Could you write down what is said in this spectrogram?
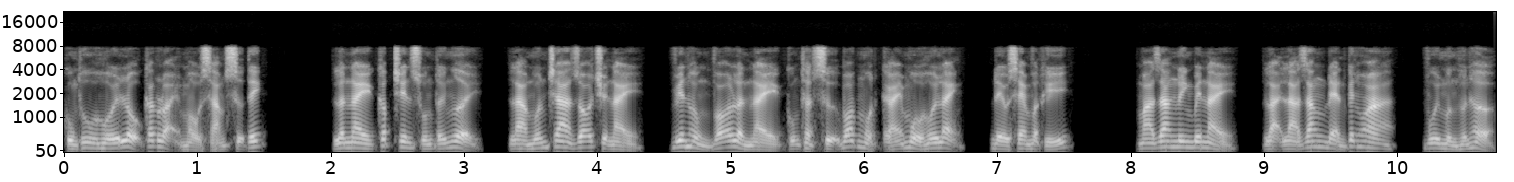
cùng thu hối lộ các loại màu xám sự tích. Lần này cấp trên xuống tới người, là muốn tra rõ chuyện này, viên hồng võ lần này cũng thật sự bóp một cái mồ hôi lạnh, đều xem vật khí mà giang ninh bên này lại là răng đèn kết hoa, vui mừng hớn hở.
